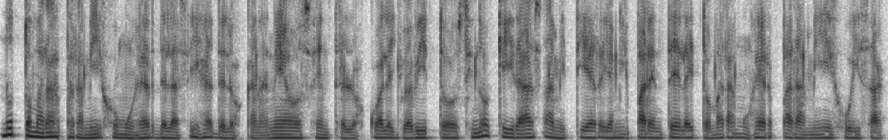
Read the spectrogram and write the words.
No tomarás para mi hijo mujer de las hijas de los cananeos entre los cuales yo habito, sino que irás a mi tierra y a mi parentela y tomarás mujer para mi hijo Isaac.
